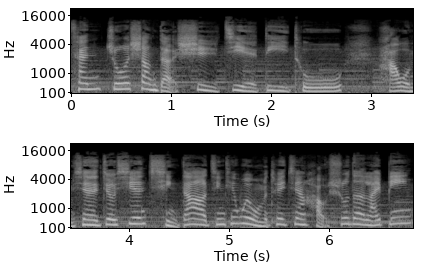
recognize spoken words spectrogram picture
餐桌上的世界地图》。好，我们现在就先请到今天为我们推荐好书的来宾，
